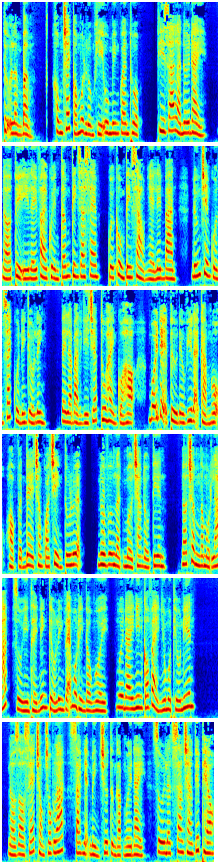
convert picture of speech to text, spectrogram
tự lẩm bẩm, không trách có một luồng khí u minh quen thuộc, thì ra là nơi này. Nó tùy ý lấy vài quyển tâm kinh ra xem, cuối cùng tinh xảo nhảy lên bàn, đứng trên cuốn sách của Ninh Tiểu Linh. Đây là bản ghi chép tu hành của họ, mỗi đệ tử đều ghi lại cảm ngộ hoặc vấn đề trong quá trình tu luyện. Ngư Vương lật mở trang đầu tiên, nó trầm ngâm một lát, rồi nhìn thấy Ninh Tiểu Linh vẽ một hình đầu người, người này nhìn có vẻ như một thiếu niên. Nó dò xét trong chốc lát, xác nhận mình chưa từng gặp người này, rồi lật sang trang tiếp theo.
